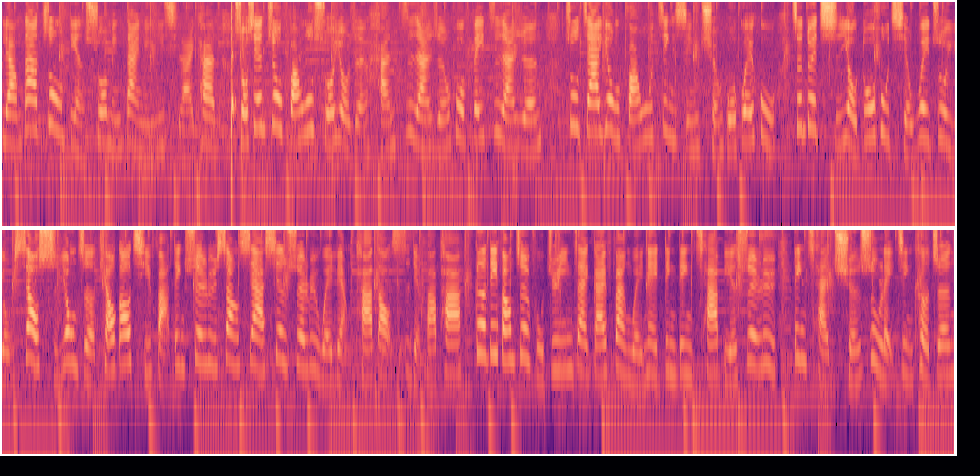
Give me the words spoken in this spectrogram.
两大重点说明，带您一起来看。首先，就房屋所有人（含自然人或非自然人）住家用房屋进行全国归户，针对持有多户且未做有效使用者，调高其法定税率上下限税率为两趴到四点八趴。各地方政府均应在该范围内订定差别税率，并采全数累进课征。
